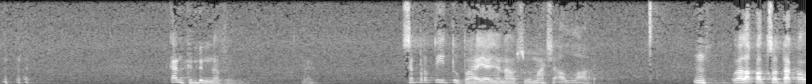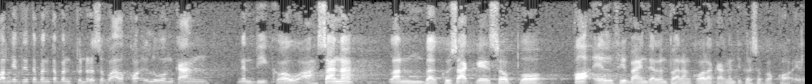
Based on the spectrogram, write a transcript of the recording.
kan gendeng nafsu. Ya. Seperti itu bahayanya nafsu, masya Allah. Hmm, walakot sodakolan yang teman-teman bener sapa alqailu wong kang ngendika ahsana lan bagusake sapa qail fi dalam barang kala kang ngendika sapa qail.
